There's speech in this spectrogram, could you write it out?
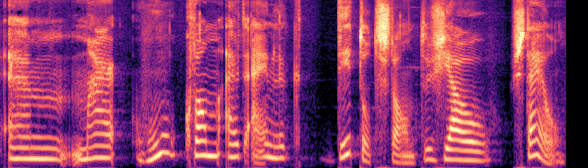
Ehm, maar hoe kwam uiteindelijk dit tot stand? Dus jouw stijl?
